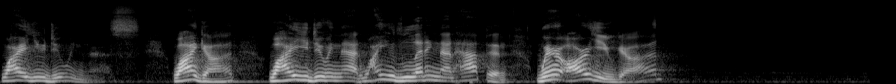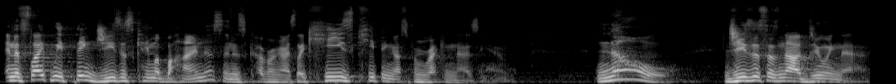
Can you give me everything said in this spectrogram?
Why are you doing this? Why, God? Why are you doing that? Why are you letting that happen? Where are you, God? And it's like we think Jesus came up behind us and is covering our eyes, like he's keeping us from recognizing him. No, Jesus is not doing that.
